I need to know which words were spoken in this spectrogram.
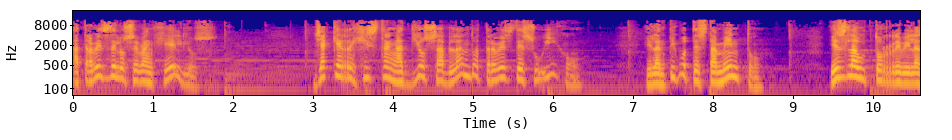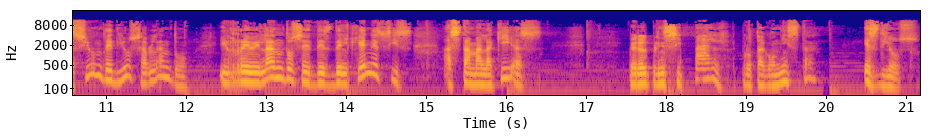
a través de los evangelios, ya que registran a Dios hablando a través de su Hijo. El Antiguo Testamento es la autorrevelación de Dios hablando y revelándose desde el Génesis hasta Malaquías. Pero el principal protagonista es Dios.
